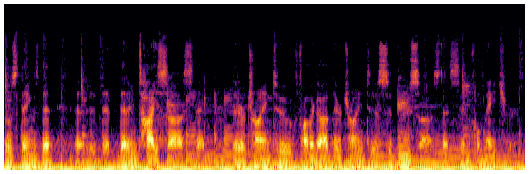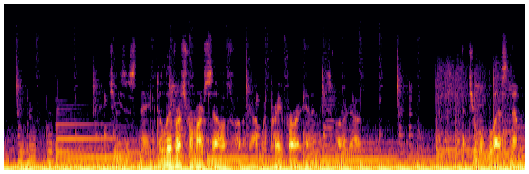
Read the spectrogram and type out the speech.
those things that, uh, that that entice us, that that are trying to, Father God, they're trying to seduce us, that sinful nature. In Jesus' name, deliver us from ourselves, Father God. We pray for our enemies, Father God, that you will bless them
